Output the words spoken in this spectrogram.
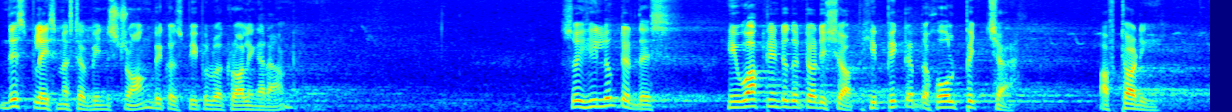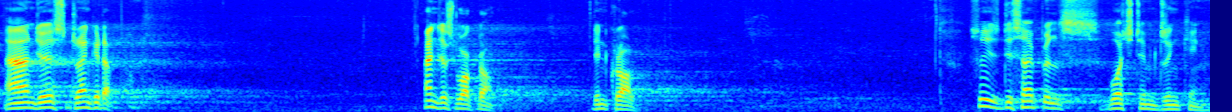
This place must have been strong because people were crawling around. So he looked at this, he walked into the toddy shop, he picked up the whole pitcher of toddy and just drank it up. And just walked on, didn't crawl. So his disciples watched him drinking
